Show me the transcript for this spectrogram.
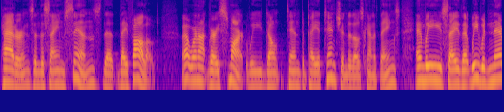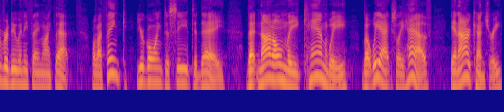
patterns and the same sins that they followed. Well, we're not very smart. We don't tend to pay attention to those kind of things. And we say that we would never do anything like that. Well, I think you're going to see today that not only can we, but we actually have in our country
